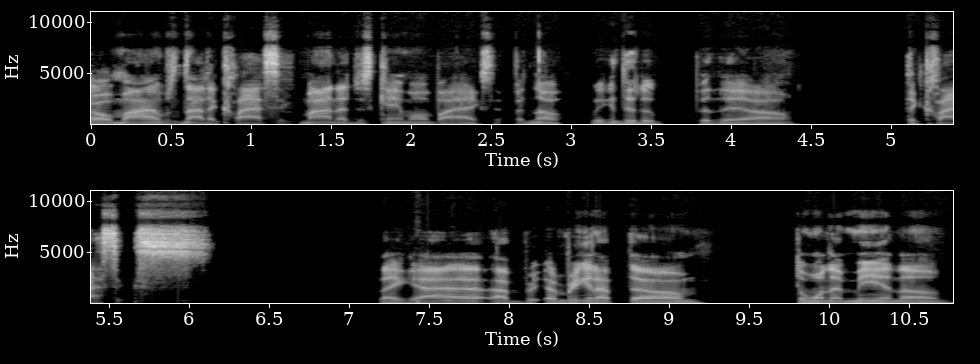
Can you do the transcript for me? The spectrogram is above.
Oh, mine was not a classic. Mine I just came on by accident. But no, we can do the the um, the classics. Like I, I I'm bringing up the um, the one that me and um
